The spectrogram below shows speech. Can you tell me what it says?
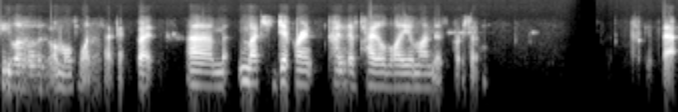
T low is almost one second, but um, much different kind of tidal volume on this person. Skip that.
